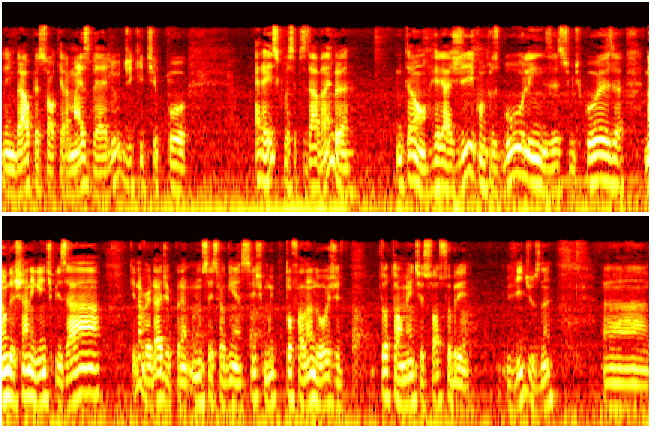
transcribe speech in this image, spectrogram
lembrar o pessoal que era mais velho de que, tipo, era isso que você precisava, lembra? Então, reagir contra os bullying, esse tipo de coisa, não deixar ninguém te pisar. Que na verdade, pra, não sei se alguém assiste, muito tô falando hoje totalmente só sobre vídeos, né? Uh,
